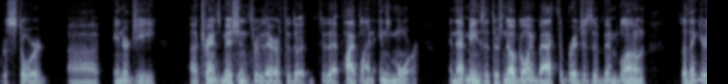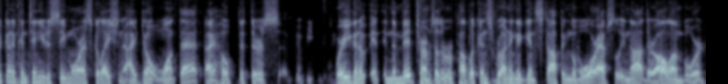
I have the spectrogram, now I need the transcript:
restored uh, energy uh, transmission through there through the through that pipeline anymore. and that means that there's no going back. The bridges have been blown. So I think you're going to continue to see more escalation. I don't want that. I hope that there's where are you going to in, in the midterms are the Republicans running against stopping the war? Absolutely not. They're all on board.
